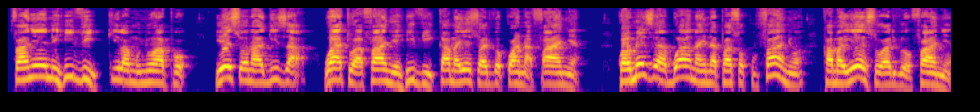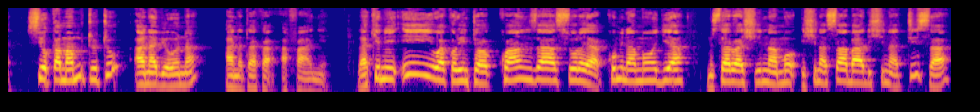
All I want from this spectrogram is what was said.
Fanyeni hivi kila munywapo. Yesu anaagiza watu afanye hivi kama yesu alivyokuwa anafanya. Kwa meza ya bwana inapaswa kufanywa kama yesu alivyofanya sio kama mtu tu anavyoona anataka afanye. Lakini hii wakorinto wa kwanza sura ya kumi na moja mstari wa ishirina saba hadi ishirina tisa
